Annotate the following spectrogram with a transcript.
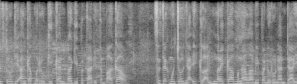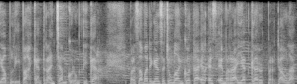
justru dianggap merugikan bagi petani tembakau. Sejak munculnya iklan, mereka mengalami penurunan daya beli bahkan terancam gulung tikar. Bersama dengan sejumlah anggota LSM Rakyat Garut Berdaulat,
